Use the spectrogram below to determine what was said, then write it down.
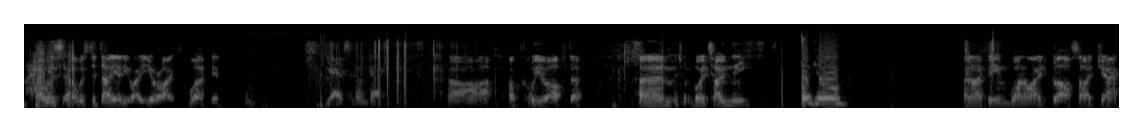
How was how was today anyway? You all right for working? Yeah, it's a long day. Ah, I'll call you after. Um, joined by Tony, Bonjour. and I've been one-eyed, glass-eyed Jack.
